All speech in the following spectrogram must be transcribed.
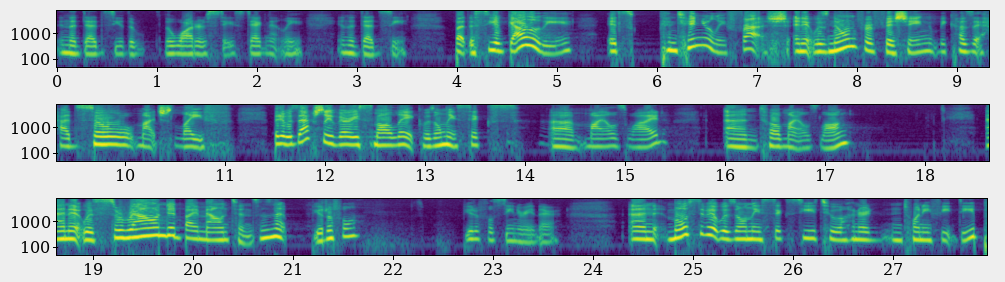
in the Dead Sea. The, the waters stay stagnantly in the Dead Sea. But the Sea of Galilee, it's continually fresh, and it was known for fishing because it had so much life but it was actually a very small lake. It was only six um, miles wide and 12 miles long. And it was surrounded by mountains. Isn't it beautiful? Beautiful scenery there. And most of it was only 60 to 120 feet deep.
